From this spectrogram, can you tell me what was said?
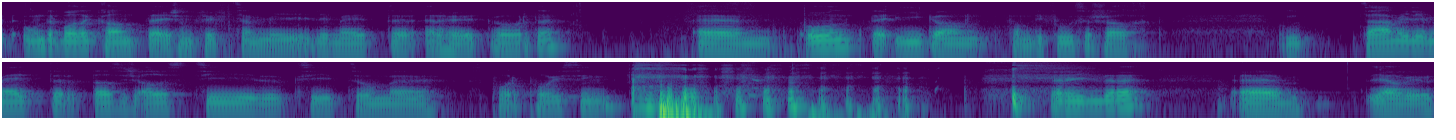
die Unterbodenkante ist um 15 mm erhöht worden ähm, und der Eingang vom Diffuserschacht um 10 mm, das ist alles Ziel zum äh, Porpoising verhindern. Ähm, ja, weil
